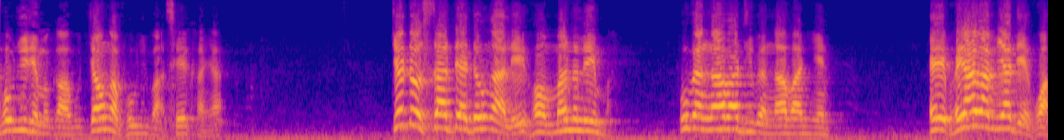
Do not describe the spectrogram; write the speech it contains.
ဘုန်းကြီးတွေမကဘူးကျောင်းကဘုန်းကြီးပါဆဲခံရကျွတ်တို့စတဲ့တုန်းကလေဟောမန္တလေးမှာဘုဘ၅ပါးဒီဘ၅ပါးညင်းအေးဖယားကမြတ်တယ်ကွာ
